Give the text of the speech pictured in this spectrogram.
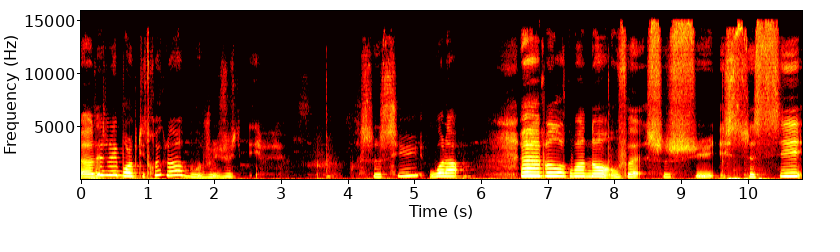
Euh, désolé pour le petit truc là. Bon, je vais juste. Ceci, voilà. Euh, pendant que maintenant on fait ceci, ceci.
